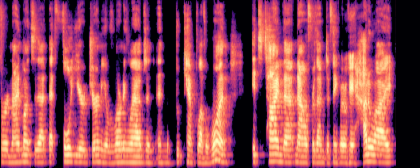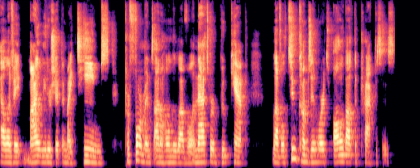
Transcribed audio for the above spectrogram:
for nine months, that that full year journey of learning labs and, and the boot camp level one, it's time that now for them to think about, okay, how do I elevate my leadership and my team's performance on a whole new level? And that's where boot camp level two comes in, where it's all about the practices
